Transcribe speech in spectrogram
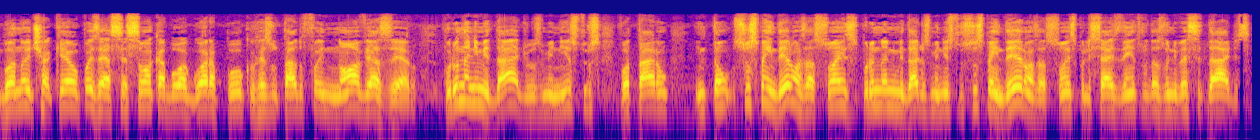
Boa noite, Raquel. Pois é, a sessão acabou agora há pouco, o resultado foi 9 a 0. Por unanimidade, os ministros votaram, então, suspenderam as ações, por unanimidade, os ministros suspenderam as ações policiais dentro das universidades.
